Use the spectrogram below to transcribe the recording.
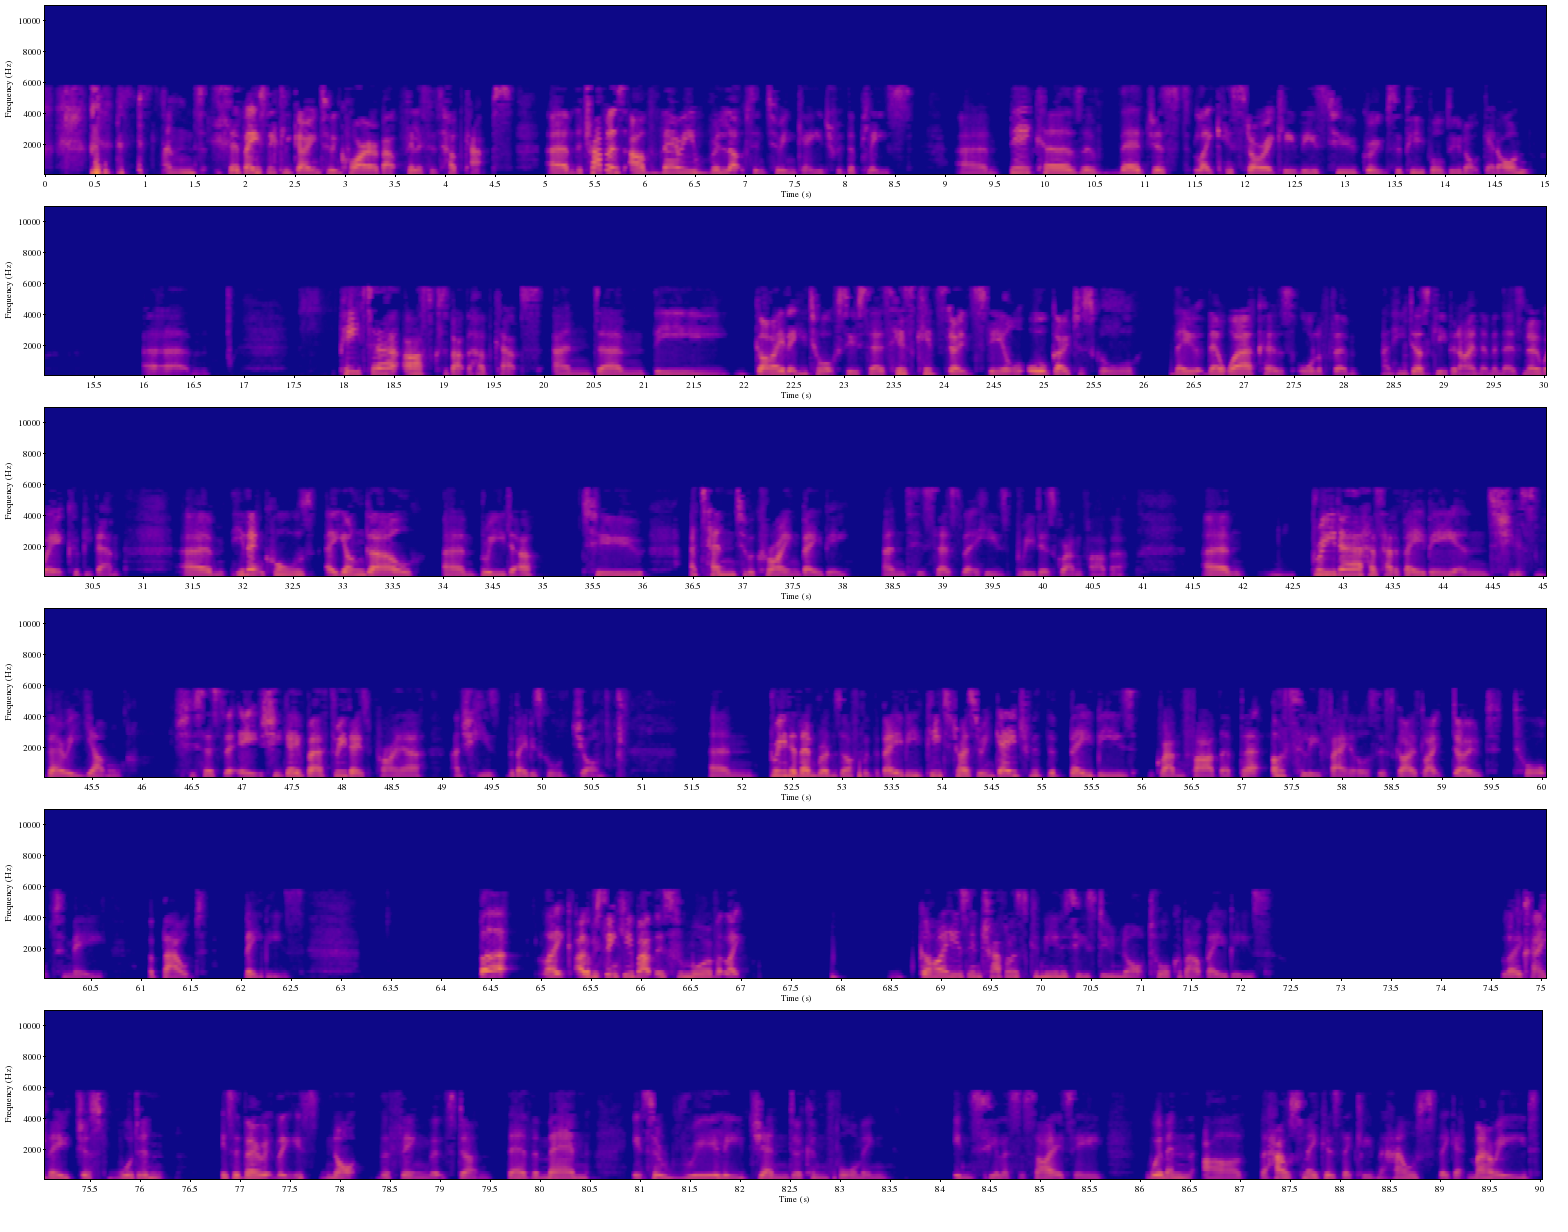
and they're basically going to inquire about Phyllis's hubcaps. Um, the Travellers are very reluctant to engage with the police. Um, because of they're just like historically these two groups of people do not get on. Um, Peter asks about the hubcaps and um, the guy that he talks to says his kids don't steal or go to school. They they're workers, all of them, and he does keep an eye on them. And there's no way it could be them. Um, he then calls a young girl, um, Breda, to attend to a crying baby, and he says that he's Breda's grandfather. Um, Breda has had a baby, and she's very young. She says that it, she gave birth three days prior, and she's the baby's called John. And Breda then runs off with the baby. Peter tries to engage with the baby's grandfather, but utterly fails. This guy's like, "Don't talk to me about babies." But like, I was thinking about this from more of a like, guys in travellers communities do not talk about babies. Like Okay. they just wouldn't. It's a very like it's not the thing that's done. They're the men. It's a really gender conforming insular society. Women are the housemakers, they clean the house, they get married,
